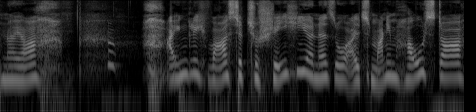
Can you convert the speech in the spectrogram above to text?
Naja, eigentlich war es jetzt so schön hier, ne, so als Mann im Haus da.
